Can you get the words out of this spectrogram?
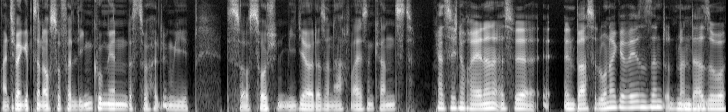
manchmal gibt es dann auch so Verlinkungen, dass du halt irgendwie das so auf Social Media oder so nachweisen kannst. Kannst du dich noch erinnern, als wir in Barcelona gewesen sind und man da Mhm. so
